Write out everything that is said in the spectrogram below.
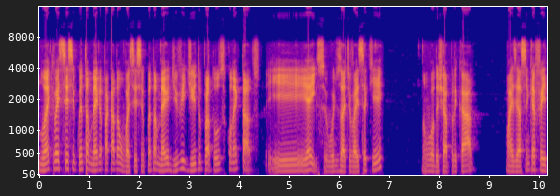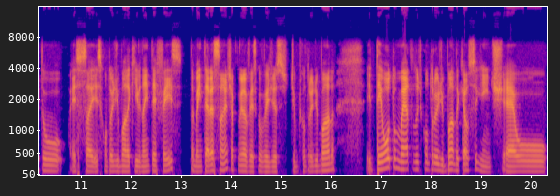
Não é que vai ser 50 MB para cada um, vai ser 50 MB dividido para todos conectados. E é isso, eu vou desativar isso aqui, não vou deixar aplicado, mas é assim que é feito esse, esse controle de banda aqui na interface, também interessante, é a primeira vez que eu vejo esse tipo de controle de banda. E tem outro método de controle de banda que é o seguinte, é o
